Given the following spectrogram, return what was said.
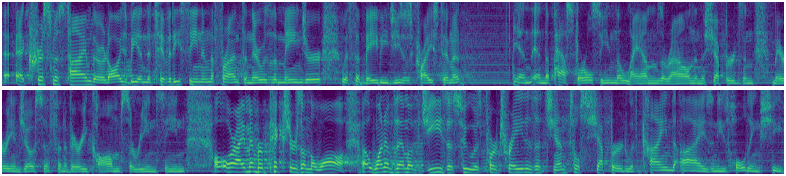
At Christmas time, there would always be a nativity scene in the front, and there was the manger with the baby Jesus Christ in it and, and the pastoral scene, the lambs around and the shepherds and Mary and Joseph and a very calm, serene scene. Or, I remember pictures on the wall, uh, one of them of Jesus who was portrayed as a gentle shepherd with kind eyes and he's holding sheep.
